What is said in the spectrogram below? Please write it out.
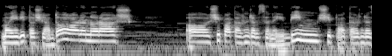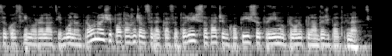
mă invită și a doua oară în oraș Uh, și poate ajungem să ne iubim și poate ajungem să construim o relație bună împreună și poate ajungem să ne căsătorim și să facem copii și să trăim împreună până la deci bătrâneți.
